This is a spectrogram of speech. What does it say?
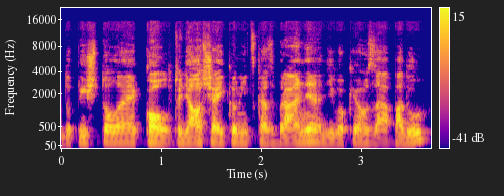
do pištole Colt, to je ďalšia ikonická zbraň divokého západu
